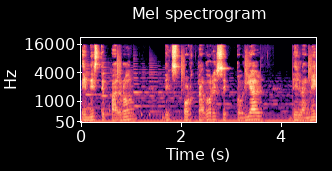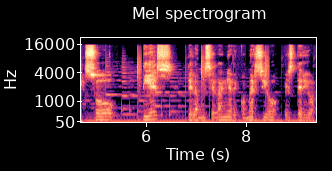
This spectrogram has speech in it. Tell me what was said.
en este padrón de exportadores sectorial del anexo 10 de la miscelánea de comercio exterior.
